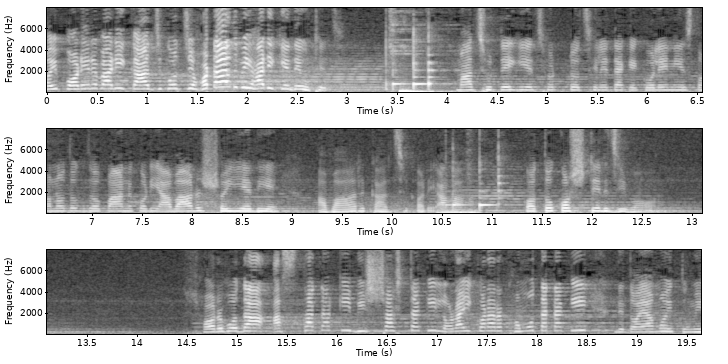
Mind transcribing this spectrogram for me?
ওই পরের বাড়ি কাজ করছে, হঠাৎ বিহারি কেঁদে উঠেছে। মা ছুটে গিয়ে ছোট্ট ছেলেটাকে কোলে নিয়ে স্তনদুগ্ধ পান করি, আবার সইয়ে দিয়ে, আবার কাজ করে। আহা, কত কষ্টের জীবন। সর্বদা আস্থাটা কি, বিশ্বাসটা কি, লড়াই করার ক্ষমতাটা কি? যে দয়াময় তুমি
